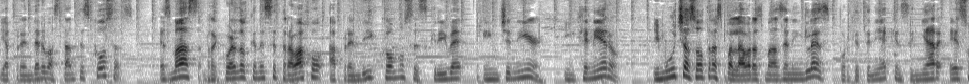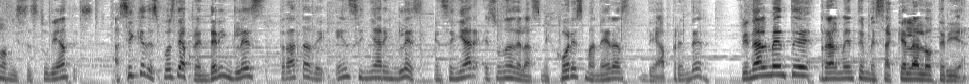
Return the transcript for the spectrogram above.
y aprender bastantes cosas. Es más, recuerdo que en ese trabajo aprendí cómo se escribe engineer, ingeniero y muchas otras palabras más en inglés, porque tenía que enseñar eso a mis estudiantes. Así que después de aprender inglés, trata de enseñar inglés. Enseñar es una de las mejores maneras de aprender. Finalmente, realmente me saqué la lotería.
